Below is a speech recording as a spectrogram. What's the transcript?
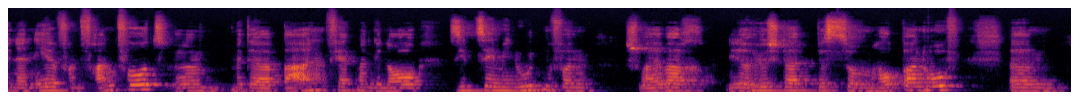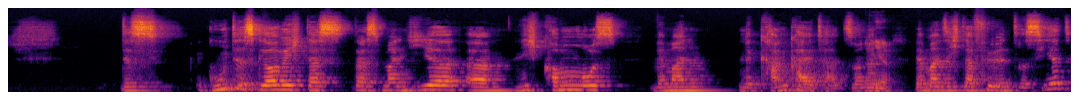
in der Nähe von Frankfurt. Äh, mit der Bahn fährt man genau 17 Minuten von Schwalbach, Niederhöchstadt bis zum Hauptbahnhof. Ähm, das Gute ist, glaube ich, dass, dass man hier ähm, nicht kommen muss, wenn man eine Krankheit hat, sondern ja. wenn man sich dafür interessiert,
